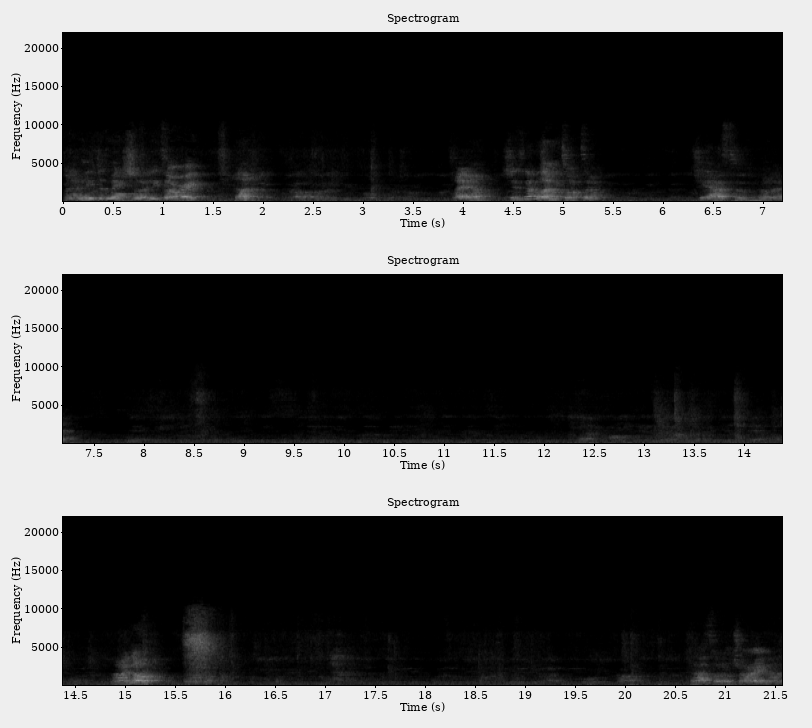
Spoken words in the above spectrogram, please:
But I need to make sure he's all right. Huh? I am. She's gonna let me talk to him. She has to. You know that? I know. That's what I'm trying on.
